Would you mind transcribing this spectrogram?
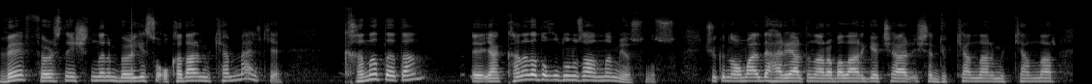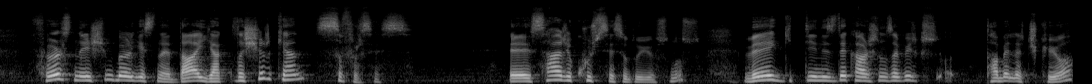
Ve First Nation'ların bölgesi o kadar mükemmel ki Kanada'dan e, yani Kanada'da olduğunuzu anlamıyorsunuz. Çünkü normalde her yerden arabalar geçer, işte dükkanlar, mükkanlar. First Nation bölgesine daha yaklaşırken sıfır ses. Ee, sadece kuş sesi duyuyorsunuz. Ve gittiğinizde karşınıza bir tabela çıkıyor.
